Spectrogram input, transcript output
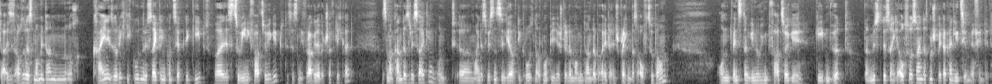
Da ist es auch so, dass es momentan noch keine so richtig guten Recyclingkonzepte gibt, weil es zu wenig Fahrzeuge gibt. Das ist eine Frage der Wirtschaftlichkeit. Also man kann das recyceln und äh, meines Wissens sind ja auch die großen Automobilhersteller momentan dabei, da entsprechend was aufzubauen. Und wenn es dann genügend Fahrzeuge geben wird, dann müsste es eigentlich auch so sein, dass man später kein Lithium mehr findet.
